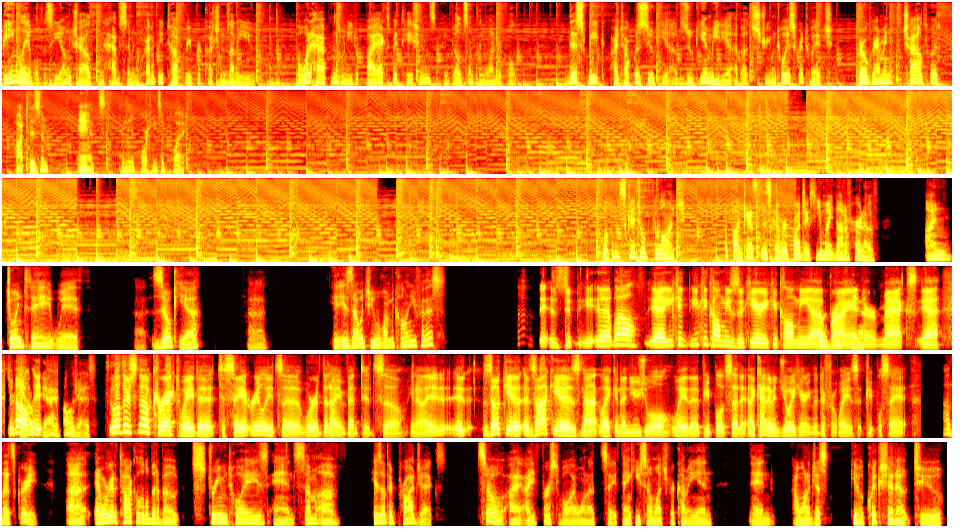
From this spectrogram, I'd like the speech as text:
Being labeled as a young child can have some incredibly tough repercussions on a youth. But what happens when you defy expectations and build something wonderful? This week, I talk with Zukia of Zukia Media about stream toys for Twitch, programming, childhood, autism, ants, and the importance of play. To Scheduled for Launch, a podcast to discover projects you might not have heard of. I'm joined today with uh, Zokia. Uh, is that what you want me calling you for this? Yeah, well, yeah, you could you could call me Zuki or you could call me uh, Oh, Brian Zukia. or Max. Yeah. Zukia, Well, okay, it- I apologize. Well, there's no correct way to, to say it. Really, it's a word that I invented. So you know, it, it, Zokia Zakia is not like an unusual way that people have said it. I kind of enjoy hearing the different ways that people say it. Oh, that's great. Uh, and we're going to talk a little bit about Stream Toys and some of his other projects. So, I, I first of all, I want to say thank you so much for coming in, and I want to just give a quick shout out to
